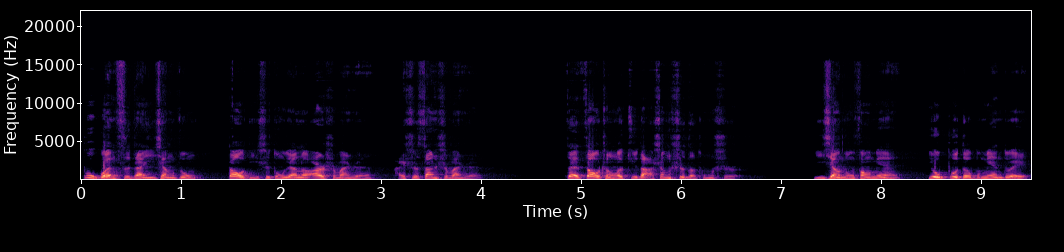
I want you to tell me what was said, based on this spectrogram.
不管此战一向宗到底是动员了二十万人还是三十万人，在造成了巨大声势的同时，一向宗方面。又不得不面对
